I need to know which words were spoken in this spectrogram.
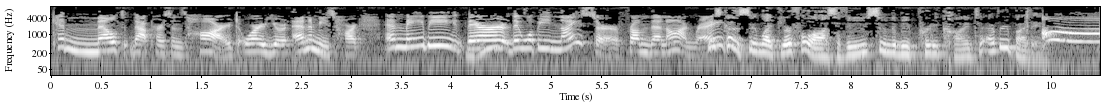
can melt that person's heart or your enemy's heart, and maybe they're, mm-hmm. they will be nicer from then on, right? This kind of seemed like your philosophy. You seem to be pretty kind to everybody. Oh,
